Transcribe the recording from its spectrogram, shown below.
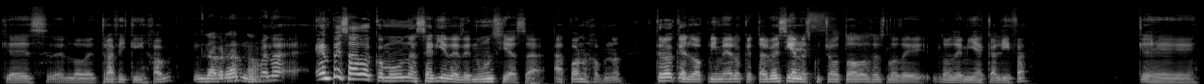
que es eh, lo de Trafficking Hub. La verdad no. Bueno, he empezado como una serie de denuncias a, a Pornhub, ¿no? Creo que lo primero que tal vez sí han escuchado todos es lo de lo de Mia Khalifa, que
